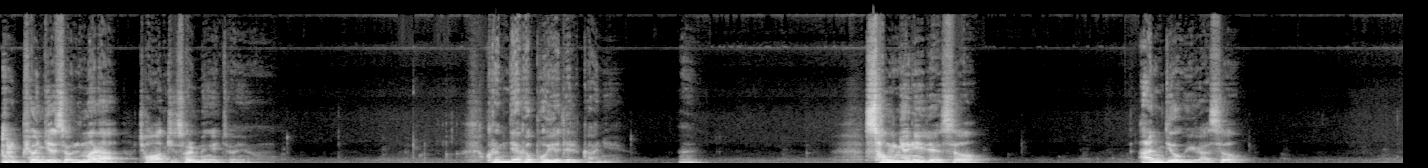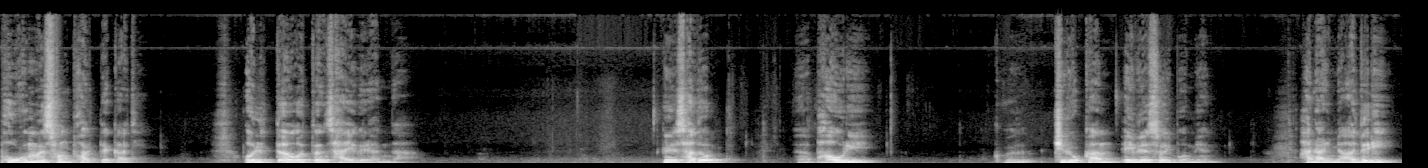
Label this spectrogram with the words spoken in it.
편지에서 얼마나 정확히 설명해 줘요. 그럼 내가 보여야 될 거 아니에요. 성년이 돼서 안디옥에 가서 복음을 선포할 때까지 어떤 어떤 사역을 한다. 그 사도 어, 바울이 그 기록한 에베소에 보면 하나님의 아들이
